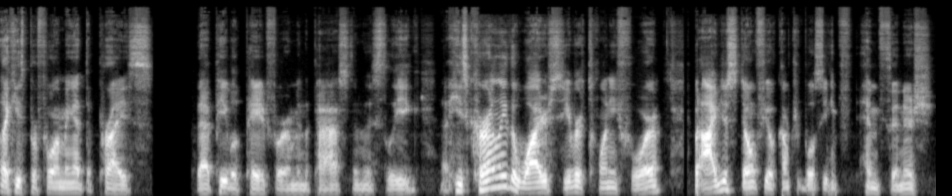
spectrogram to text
like he's performing at the price that people paid for him in the past in this league. He's currently the wide receiver 24, but I just don't feel comfortable seeing him finish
